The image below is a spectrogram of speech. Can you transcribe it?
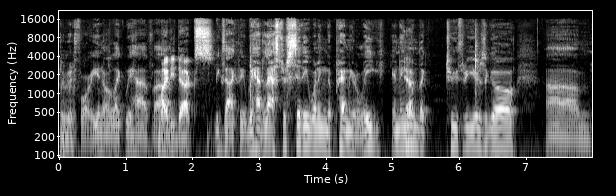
to root for. You know, like we have uh, Mm-hmm. Mighty Ducks. Exactly. We had Leicester City winning the Premier League in England Yep. like two, three years ago. Um,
